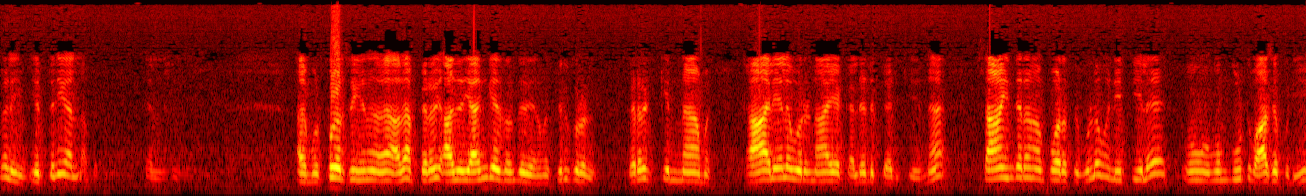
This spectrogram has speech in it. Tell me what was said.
விளையும் எத்தனையோ எல்லாம் அது முற்பகல் செய்யணும். அதான் பிறகு அது அங்கே வந்தது நம்ம திருக்குறள். பிறர்க்கென்னாம காலையில ஒரு நாயை கல்லெடுத்து அடிச்சதுன்னா சாயந்தரம் நான் போறதுக்குள்ள உன் நெத்தியில உன் உங்க வீட்டு வாசப்படியே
